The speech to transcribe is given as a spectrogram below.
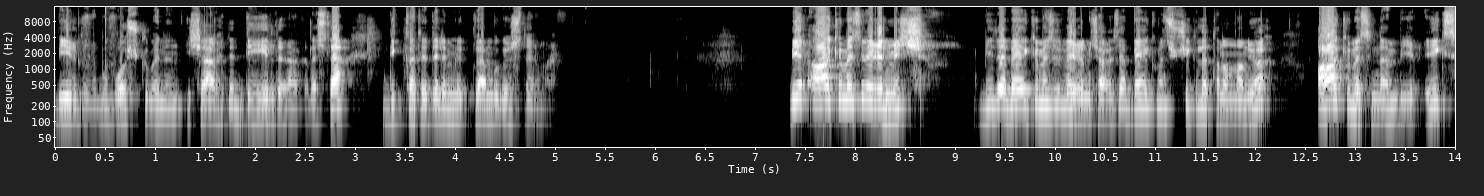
1'dir. Bu boş kümenin işareti değildir arkadaşlar. Dikkat edelim lütfen bu gösterime. Bir A kümesi verilmiş. Bir de B kümesi verilmiş arkadaşlar. B kümesi şu şekilde tanımlanıyor. A kümesinden bir X,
